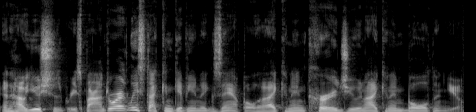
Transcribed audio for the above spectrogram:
and how you should respond. Or at least I can give you an example and I can encourage you and I can embolden you.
